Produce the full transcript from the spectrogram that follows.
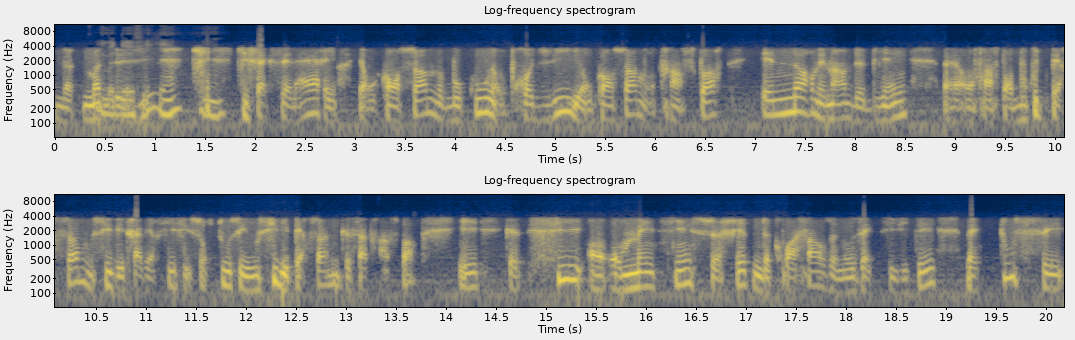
notre mode, mode de, de, vie, hein? qui, qui s'accélère et, et, on consomme beaucoup, on produit, on consomme, on transporte énormément de biens. Euh, on transporte beaucoup de personnes aussi, des traversiers, c'est surtout, c'est aussi des personnes que ça transporte. Et que si on, maintient ce rythme de croissance de nos activités, ben, tous ces,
